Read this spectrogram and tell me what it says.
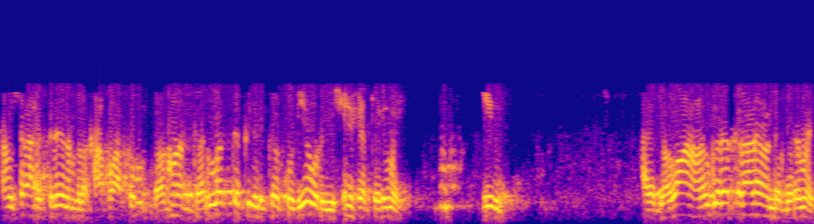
சம்சாரத்திலே நம்மளை காப்பாற்றும் பகவான் தர்மத்துக்கு இருக்கக்கூடிய ஒரு விசேஷ பெருமை இது. அது பகவான் அனுகிரகத்தினால வந்த பெருமை.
